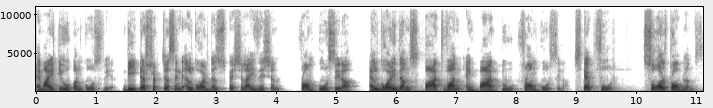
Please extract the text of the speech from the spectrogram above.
MIT OpenCourseware. Data Structures and Algorithms Specialization from Coursera. Algorithms Part 1 and Part 2 from Coursera. Step 4. Solve problems.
